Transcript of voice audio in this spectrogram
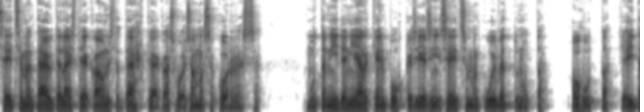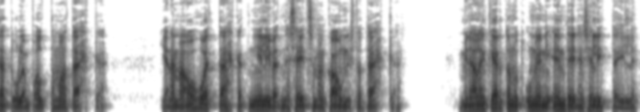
Seitsemän täyteläistä ja kaunista tähkää kasvoi samassa korressa, mutta niiden jälkeen puhkesi esiin seitsemän kuivettunutta, ohutta ja itätuulen polttamaa tähkää. Ja nämä ohuet tähkät nielivät ne seitsemän kaunista tähkää. Minä olen kertonut uneni enteiden selittäjille,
